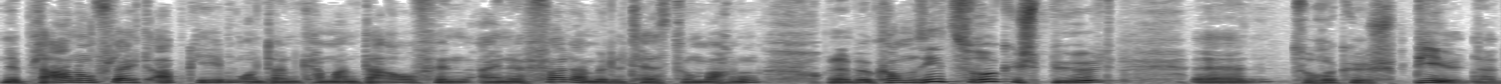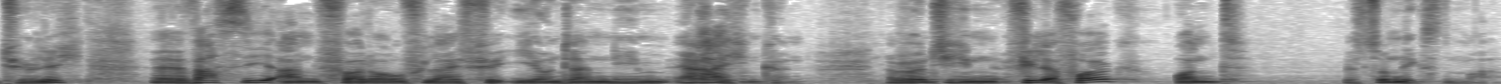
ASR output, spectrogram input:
eine Planung vielleicht abgeben und dann kann man daraufhin eine Fördermitteltestung machen und dann bekommen Sie zurückgespült, äh, zurückgespielt natürlich, äh, was Sie an Förderung vielleicht für Ihr Unternehmen erreichen können. Da wünsche ich Ihnen viel Erfolg und bis zum nächsten Mal.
